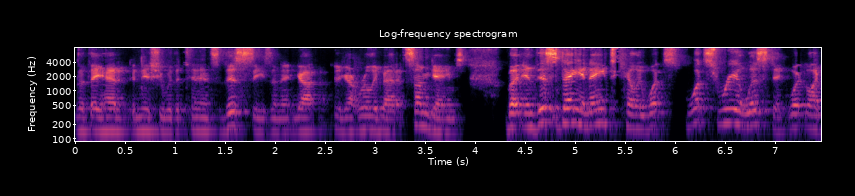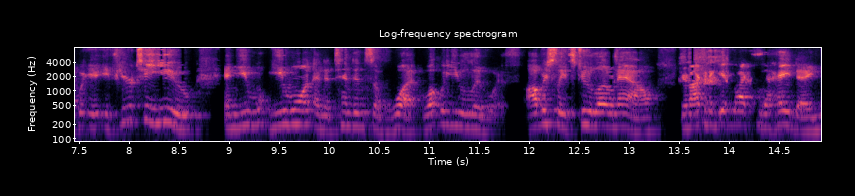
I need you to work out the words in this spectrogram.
that they had an issue with attendance this season. It got it got really bad at some games. But in this day and age, Kelly, what's what's realistic? What like if you're TU and you you want an attendance of what? What will you live with? Obviously, it's too low now. You're not going to get back to the heyday.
